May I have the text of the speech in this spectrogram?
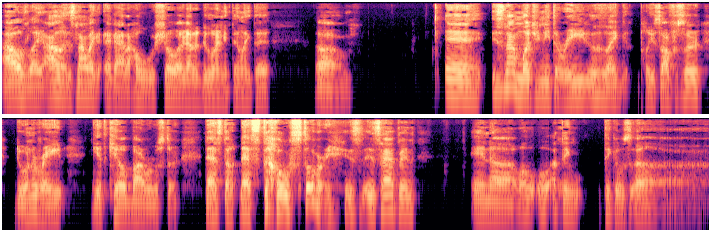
I was like, I, it's not like I got a whole show I got to do or anything like that. Um, and it's not much you need to read. It's like police officer doing a raid gets killed by rooster. That's the that's the whole story. It's it's happened in uh well, I think think it was uh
